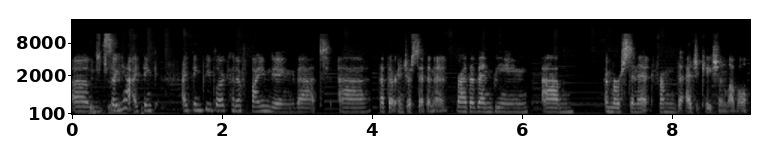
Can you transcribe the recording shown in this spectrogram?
Um, so yeah, I think I think people are kind of finding that uh, that they're interested in it rather than being um, immersed in it from the education level.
